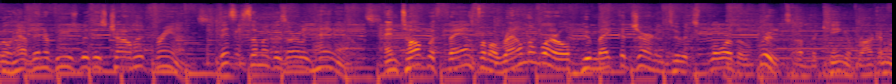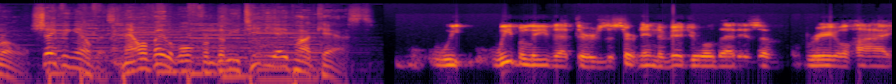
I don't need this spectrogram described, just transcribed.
We'll have interviews with his childhood friends, visit some of his early hangouts, and talk with fans from around the world who make the journey to explore the roots of the king of rock and roll. Shaping Elvis, now available from WTVA Podcasts we we believe that there's a certain individual that is of real high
